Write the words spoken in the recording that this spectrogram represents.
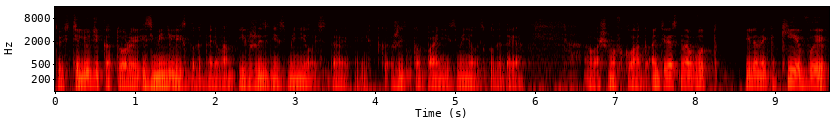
То есть те люди, которые изменились благодаря вам, их жизнь изменилась, да, жизнь компании изменилась благодаря вашему вкладу. А интересно, вот, Елена, какие вы,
